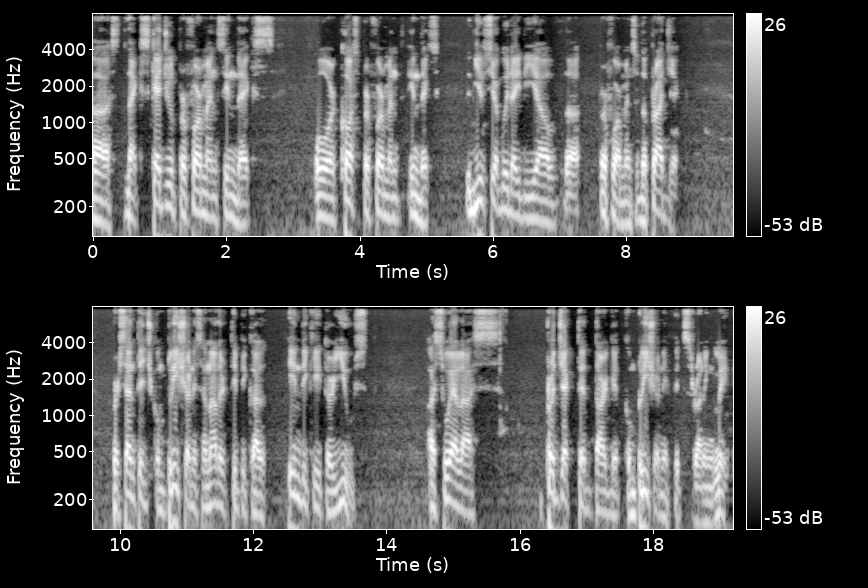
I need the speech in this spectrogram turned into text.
uh, like Schedule Performance Index or Cost Performance Index. It gives you a good idea of the performance of the project. Percentage completion is another typical indicator used, as well as projected target completion if it's running late.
